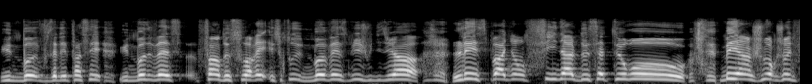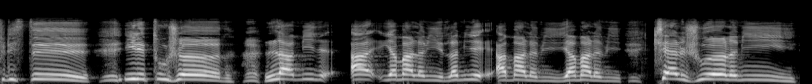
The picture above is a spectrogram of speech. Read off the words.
Une bonne, Vous allez passer une mauvaise fin de soirée et surtout une mauvaise nuit, je vous dis déjà. L'Espagne en finale de 7 euros. Mais un joueur, je vais féliciter il est tout jeune. Lamine ah, Yamal, l'ami. L'ami Amal, l'ami. Yamal, l'ami. Quel joueur, l'ami.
